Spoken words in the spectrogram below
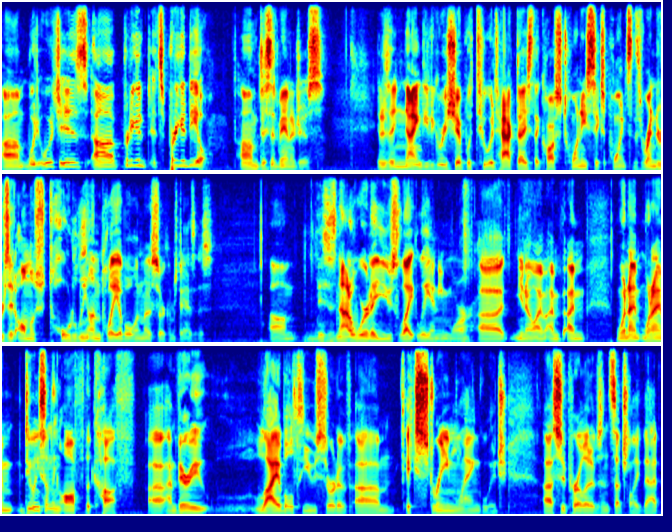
um, which, which is uh, pretty good. It's a pretty good deal. Um, disadvantages. It is a 90 degree ship with two attack dice that cost 26 points. This renders it almost totally unplayable in most circumstances. Um, this is not a word I use lightly anymore. Uh, you know, I'm, I'm, I'm when I'm when I'm doing something off the cuff, uh, I'm very liable to use sort of um, extreme language, uh, superlatives and such like that.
